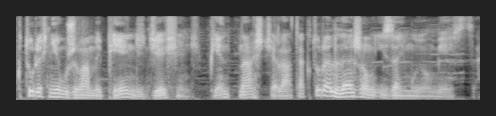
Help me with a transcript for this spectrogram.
których nie używamy 5, 10, 15 lat, a które leżą i zajmują miejsce.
